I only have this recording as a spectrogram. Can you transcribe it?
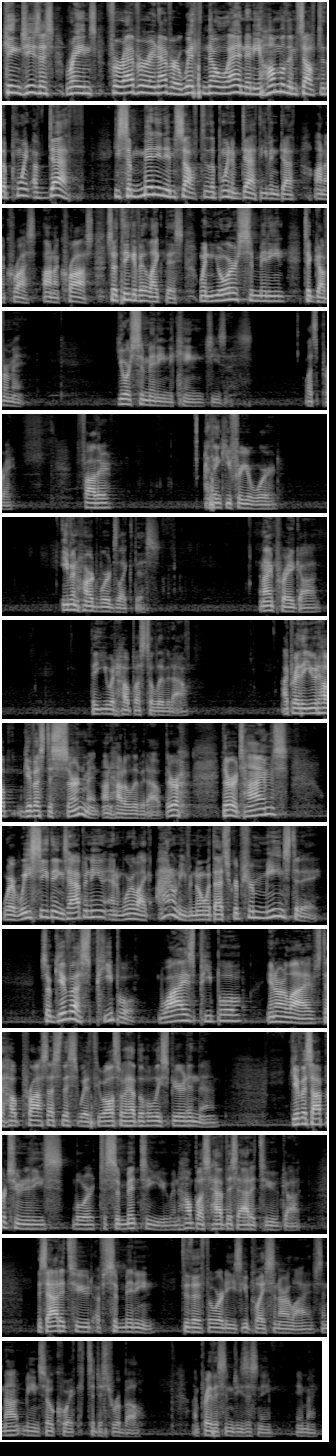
King Jesus reigns forever and ever with no end, and he humbled himself to the point of death. He submitted himself to the point of death, even death on a cross. On a cross. So think of it like this when you're submitting to government, you're submitting to King Jesus. Let's pray. Father, I thank you for your word even hard words like this. And I pray, God, that you would help us to live it out. I pray that you would help give us discernment on how to live it out. There are, there are times where we see things happening and we're like, I don't even know what that scripture means today. So give us people, wise people in our lives to help process this with, who also have the Holy Spirit in them. Give us opportunities, Lord, to submit to you and help us have this attitude, God. This attitude of submitting to the authorities you place in our lives and not being so quick to just rebel. I pray this in Jesus' name. Amen.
